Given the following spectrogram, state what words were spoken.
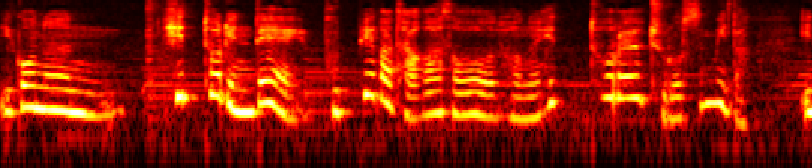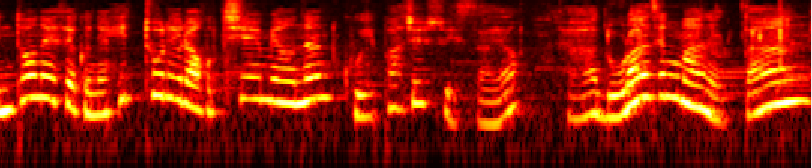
이거는 히툴인데 부피가 작아서 저는 히툴을 주로 씁니다. 인터넷에 그냥 히툴이라고 치면은 구입하실 수 있어요. 자, 노란색만 일단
